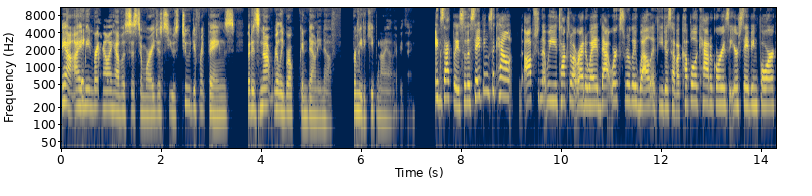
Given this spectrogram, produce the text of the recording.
Yeah, I It- mean, right now I have a system where I just use two different things, but it's not really broken down enough for me to keep an eye on everything. Exactly. So the savings account option that we talked about right away, that works really well if you just have a couple of categories that you're saving for.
